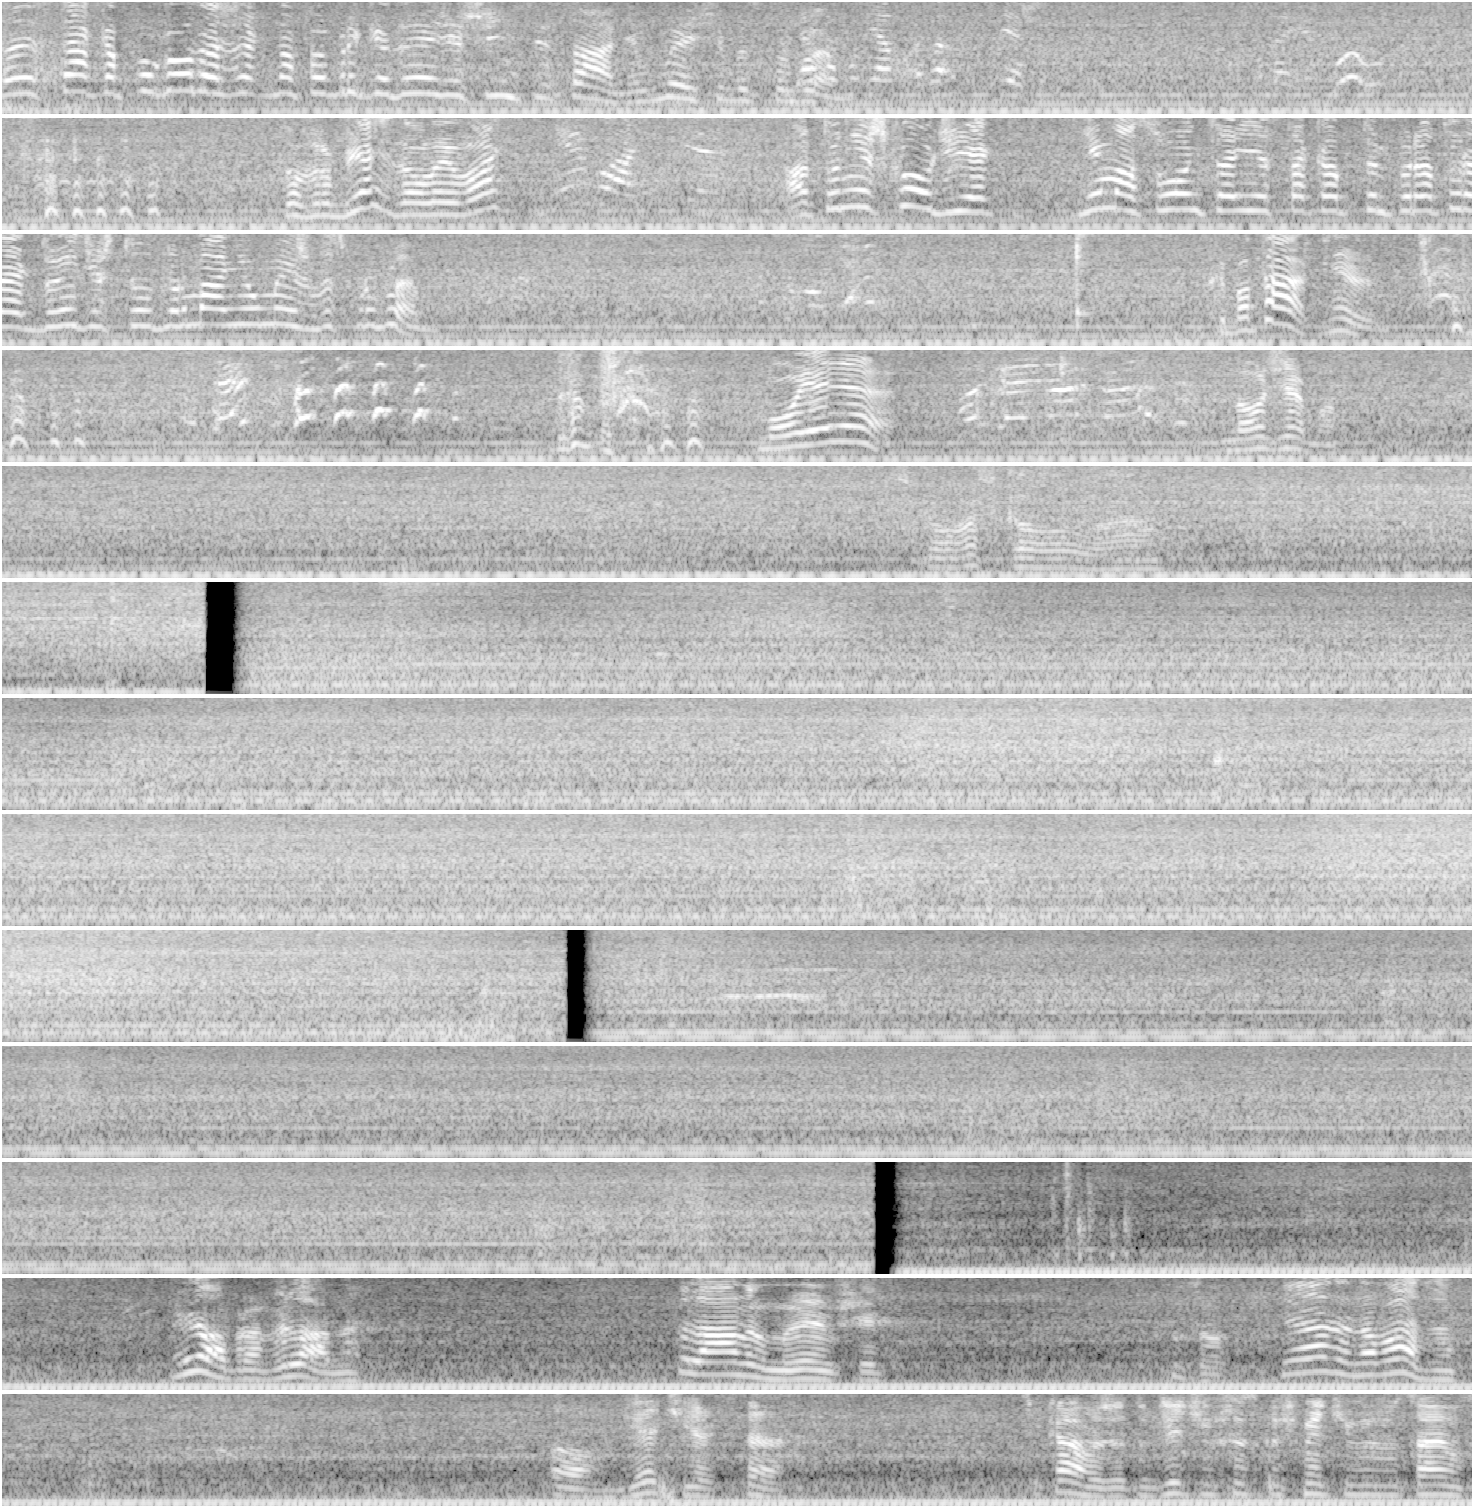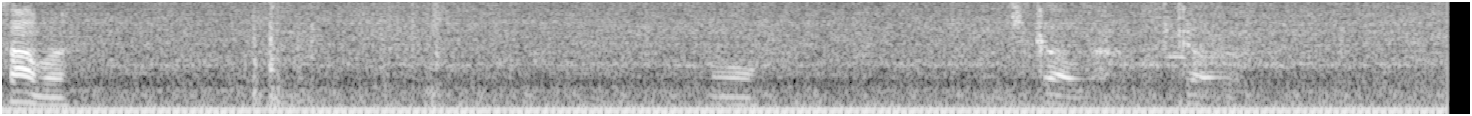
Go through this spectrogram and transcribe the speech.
To jest taka pogoda, że jak na fabrykę dojedziesz i nic nie stanie. Umyjesz się bez Ja problemu. zapomniałam, za- wiesz, oleję. Co zrobiłeś? Zaolejowałeś? Nie właśnie. Ale to nie szkodzi, jak nie ma słońca i jest taka temperatura, jak dojedziesz, to normalnie umyjesz bez problemu. To mogę? Chyba tak, nie wiem. To też? Moje nie. Okej, narka. No siema. Szkoła, szkoła. Dobra, wylane. Wylany, umyłem się. Tu co? Jadę na bazę. O, dzieci jak te. Ciekawe, że tu dzieci wszystko śmieci wyrzucają same. O. Ciekawe.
